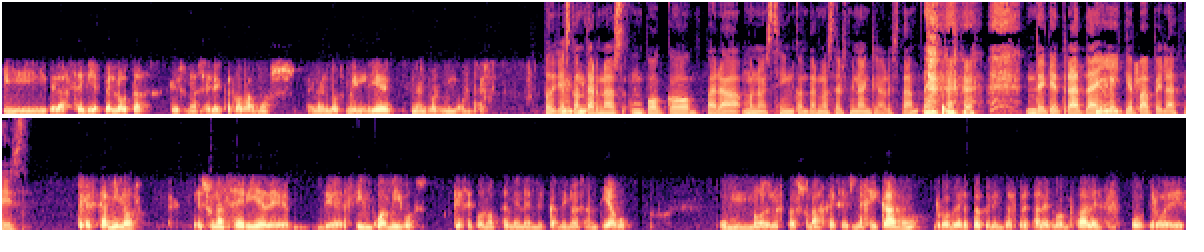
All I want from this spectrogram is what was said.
y de la serie Pelotas, que es una serie que rodamos en el 2010 y en el 2011. ¿Podrías contarnos un poco, para, bueno, sin contarnos el final, claro está, de qué trata y qué papel haces? Tres Caminos es una serie de, de cinco amigos que se conocen en el Camino de Santiago. Uno de los personajes es mexicano, Roberto, que lo interpreta Alex González. Otro es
